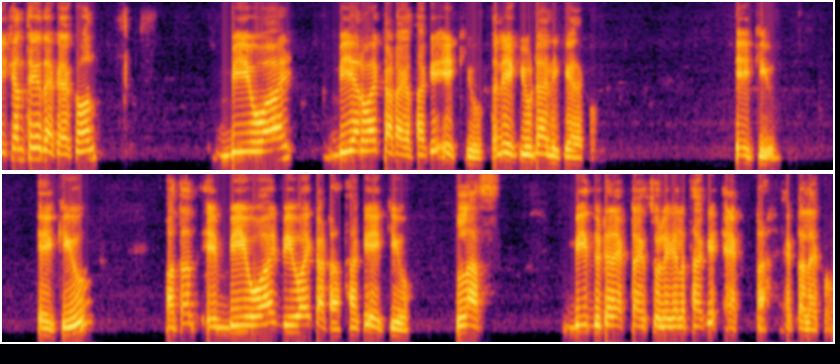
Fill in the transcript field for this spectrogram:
এইখান থেকে দেখো এখন বি ওয়াই বি আর ওয়াই কাটা থাকে এ কিউ তাহলে এ কিউটা লিখে দেখো এ কিউ এ কিউ অর্থাৎ A B Y B Y কাটা থাকে এ কিউ প্লাস বি দুটার একটা চলে গেলে থাকে একটা একটা লেখো।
